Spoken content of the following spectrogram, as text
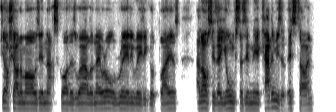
Josh Onomah was in that squad as well, and they were all really, really good players. And obviously, they're youngsters in the academies at this time.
